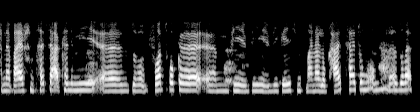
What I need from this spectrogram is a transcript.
von der Bayerischen Presseakademie äh, so Vordrucke, äh, wie, wie, wie gehe ich mit meiner Lokalzeitung um oder sowas.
